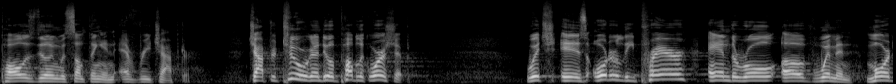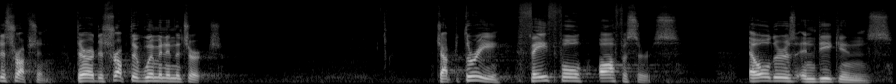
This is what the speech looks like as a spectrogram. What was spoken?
Paul is dealing with something in every chapter. Chapter 2, we're going to do a public worship, which is orderly prayer and the role of women. More disruption. There are disruptive women in the church. Chapter 3, faithful officers, elders and deacons.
